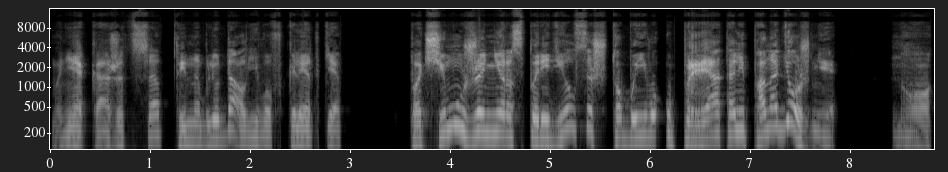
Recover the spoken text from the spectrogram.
Мне кажется, ты наблюдал его в клетке. Почему же не распорядился, чтобы его упрятали понадежнее? Но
